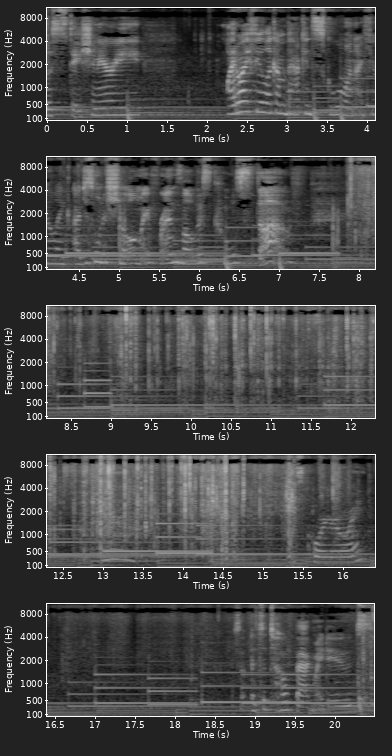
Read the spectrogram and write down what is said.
Coolest stationery. Why do I feel like I'm back in school and I feel like I just want to show all my friends all this cool stuff? It's corduroy. So it's a tote bag, my dudes.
